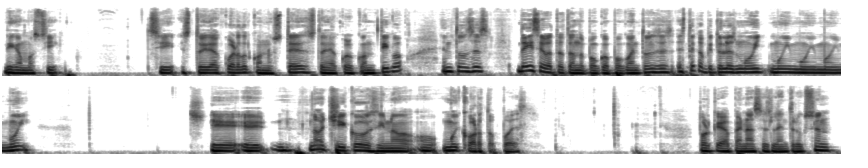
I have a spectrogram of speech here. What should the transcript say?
digamos sí, sí, estoy de acuerdo con ustedes, estoy de acuerdo contigo. Entonces, de ahí se va tratando poco a poco. Entonces, este capítulo es muy, muy, muy, muy, muy... Eh, eh, no chico, sino muy corto, pues porque apenas es la introducción,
